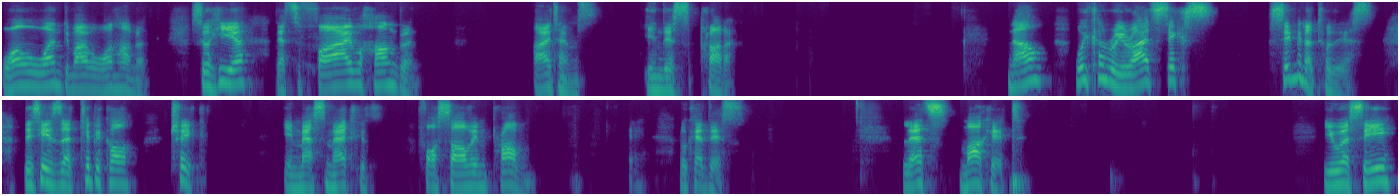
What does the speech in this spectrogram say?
101 divided by 100. So here, that's 500 items in this product. Now we can rewrite six similar to this. This is a typical trick in mathematics for solving problem. Okay. Look at this. Let's mark it. You will see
